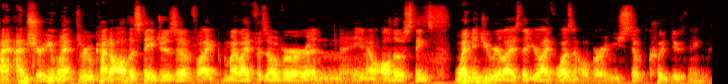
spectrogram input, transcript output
I, am sure you went through kind of all the stages of like my life is over and you know all those things. When did you realize that your life wasn't over and you still could do things?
